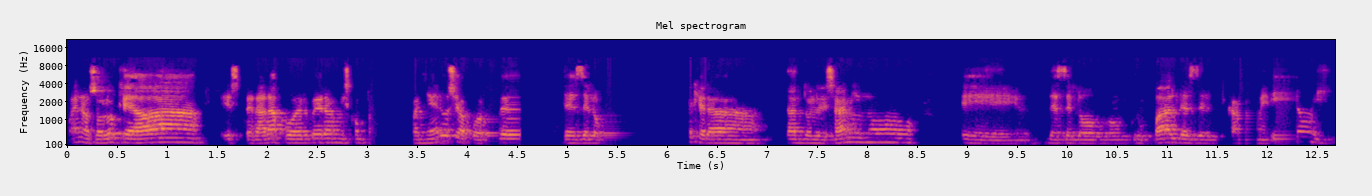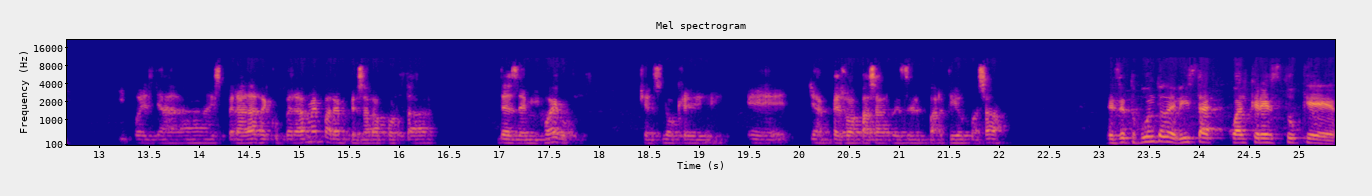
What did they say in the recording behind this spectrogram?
bueno, solo quedaba esperar a poder ver a mis compañeros y aportar desde lo que era dándoles ánimo, eh, desde lo grupal, desde el camerino y, y pues ya esperar a recuperarme para empezar a aportar desde mi juego, que es lo que eh, ya empezó a pasar desde el partido pasado. Desde tu punto de vista, ¿cuál crees tú que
